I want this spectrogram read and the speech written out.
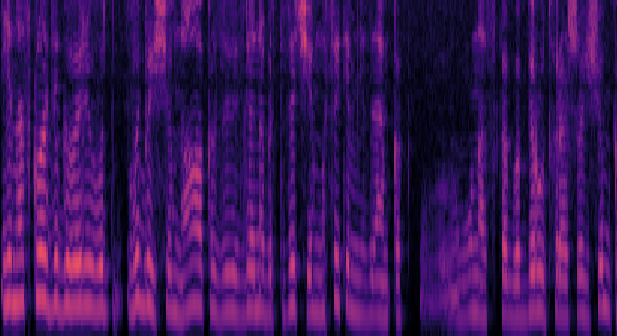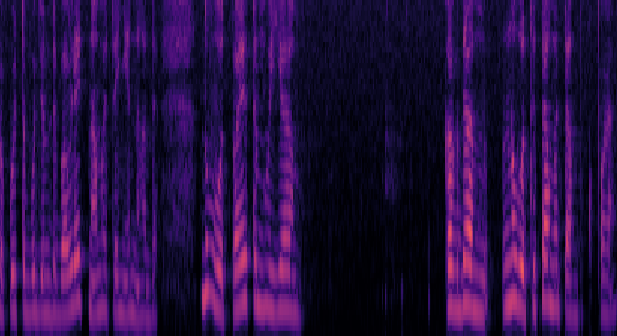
И на складе говорю, вот вы бы еще НАКа завезли. Она говорит, зачем? Мы с этим не знаем, как у нас как бы берут хорошо, еще мы какой-то будем добавлять, нам это не надо. Ну вот, поэтому я когда, ну вот и там, и там покупаю.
